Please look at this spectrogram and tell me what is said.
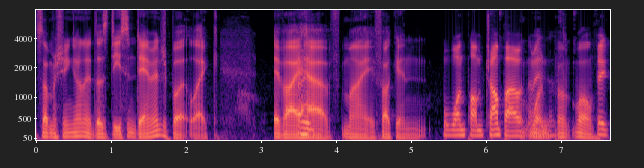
submachine gun. It does decent damage, but like, if I, I have my fucking One pump chump out. I one, mean, pump, well, big.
